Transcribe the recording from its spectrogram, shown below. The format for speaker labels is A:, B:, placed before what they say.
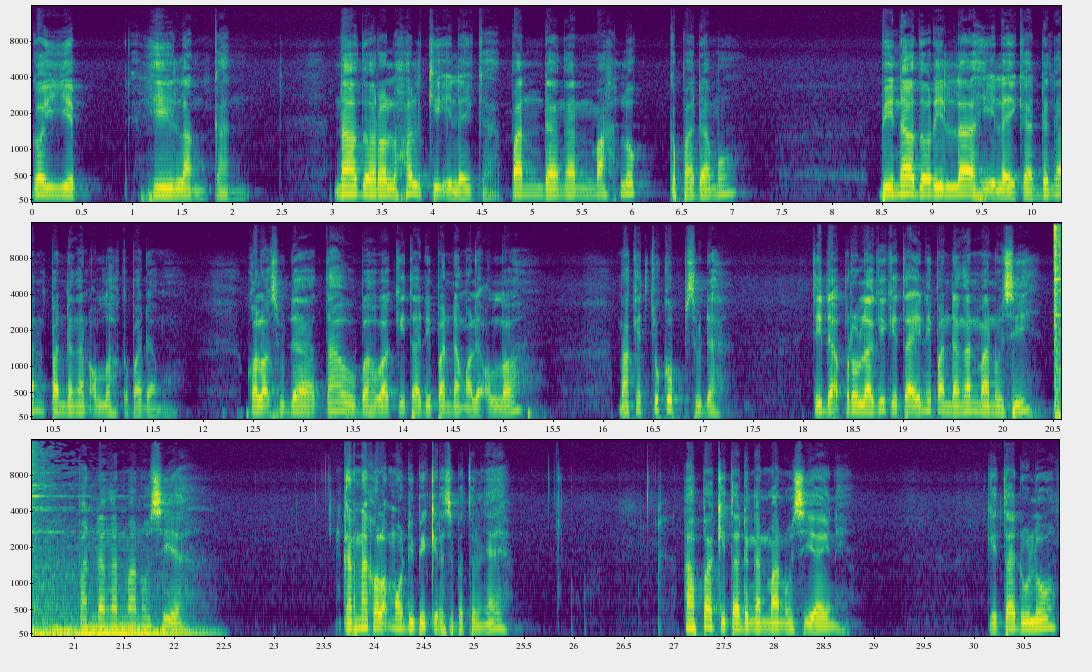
A: goyib hilangkan. Nadharul halki ilaika pandangan makhluk kepadamu. Binadharillahi ilaika dengan pandangan Allah kepadamu. Kalau sudah tahu bahwa kita dipandang oleh Allah maka cukup sudah. Tidak perlu lagi kita ini pandangan manusia. Pandangan manusia. Karena kalau mau dipikir sebetulnya ya apa kita dengan manusia ini kita dulu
